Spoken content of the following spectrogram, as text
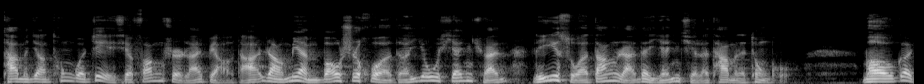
他们将通过这些方式来表达，让面包师获得优先权，理所当然地引起了他们的痛苦。某个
